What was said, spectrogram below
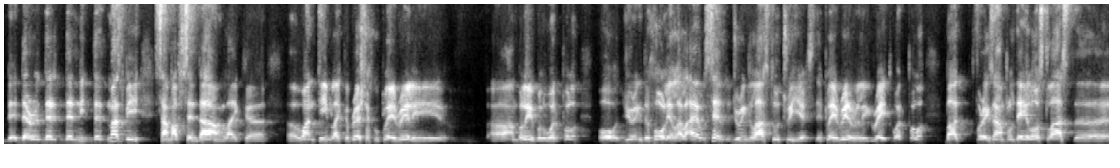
There, there, there, there, must be some ups and downs, like uh, uh, one team like Brescia who play really uh, unbelievable water polo or during the whole I would say during the last two three years they play really really great water polo but for example they lost last uh,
